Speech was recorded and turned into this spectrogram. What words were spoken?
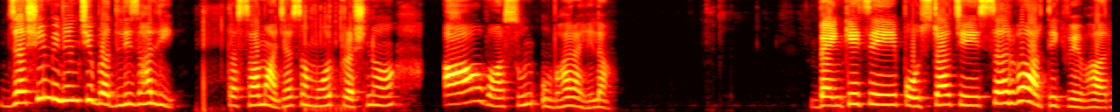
जशी मिलींची बदली झाली तसा माझ्यासमोर प्रश्न आ वासून उभा राहिला. बँकेचे पोस्टाचे सर्व आर्थिक व्यवहार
